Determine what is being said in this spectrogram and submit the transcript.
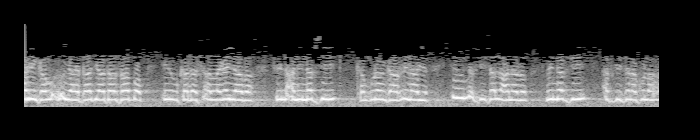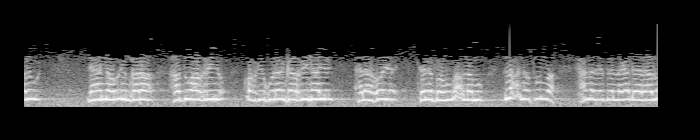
arrinka wuxuu yahay qad yatasabab inuu ka dhashaa laga yaabaa fii lacni nafsihi kan qur'aanka akrinaya inuu naftiisa lacnado min nafsihi afkiisana ku lacnado wey liannahu in qaraa hadduu akriyo qofkii qur'aanka akrinayay alaa hooyay tanabahu waclamu lacnatullah raxmad eebe laga dheeraado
